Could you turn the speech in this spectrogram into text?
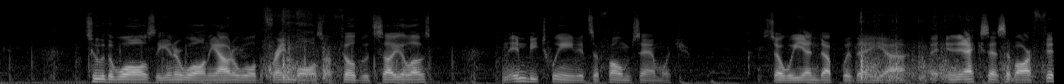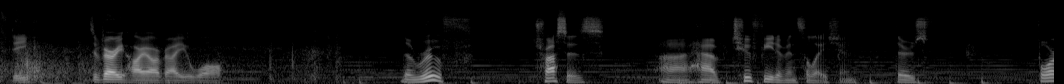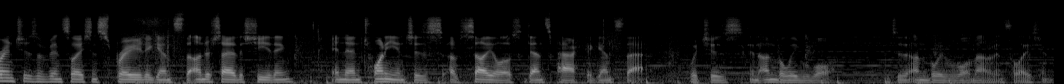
Two of the walls, the inner wall and the outer wall, the frame walls are filled with cellulose. And in between, it's a foam sandwich. So we end up with a, uh, in excess of R50. It's a very high R value wall. The roof trusses uh, have two feet of insulation. There's four inches of insulation sprayed against the underside of the sheathing and then 20 inches of cellulose dense packed against that, which is an unbelievable, which is an unbelievable amount of insulation.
